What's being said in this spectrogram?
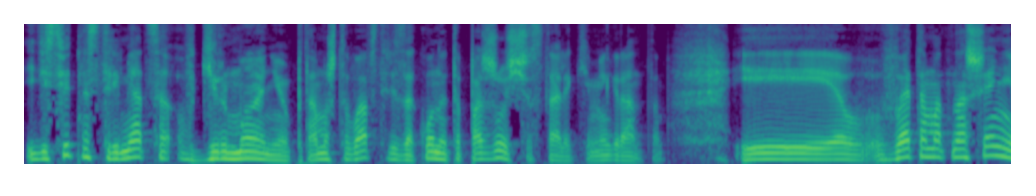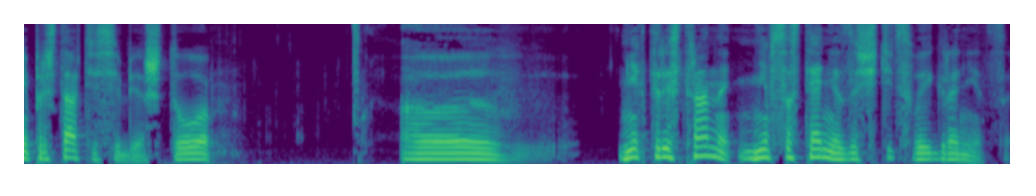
и действительно стремятся в Германию, потому что в Австрии законы это пожестче стали к иммигрантам. И в этом отношении представьте себе, что э, некоторые страны не в состоянии защитить свои границы.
